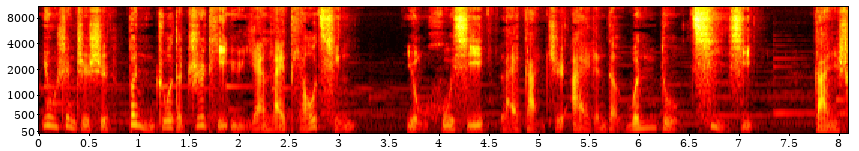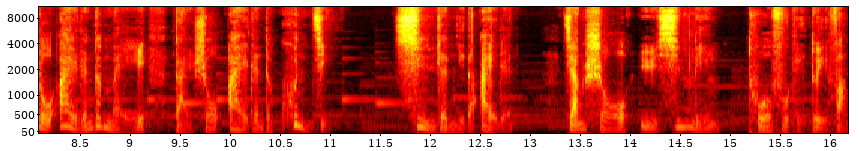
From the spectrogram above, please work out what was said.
用甚至是笨拙的肢体语言来调情，用呼吸来感知爱人的温度、气息，感受爱人的美，感受爱人的困境，信任你的爱人，将手与心灵托付给对方。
